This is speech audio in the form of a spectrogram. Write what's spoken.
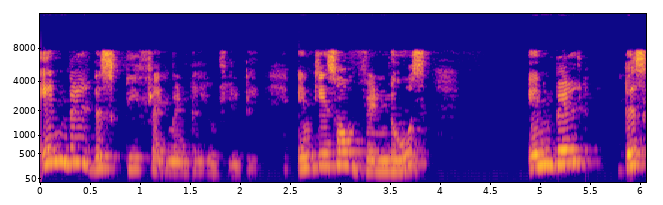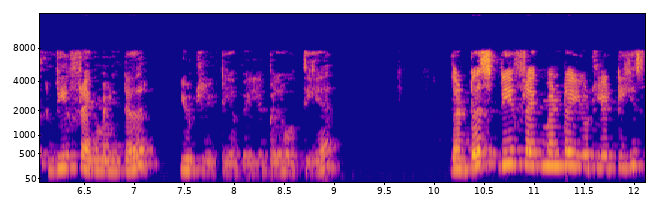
inbuilt disk defragmental utility. In case of Windows, inbuilt disk defragmenter utility available होती है. The disk defragmenter utilities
